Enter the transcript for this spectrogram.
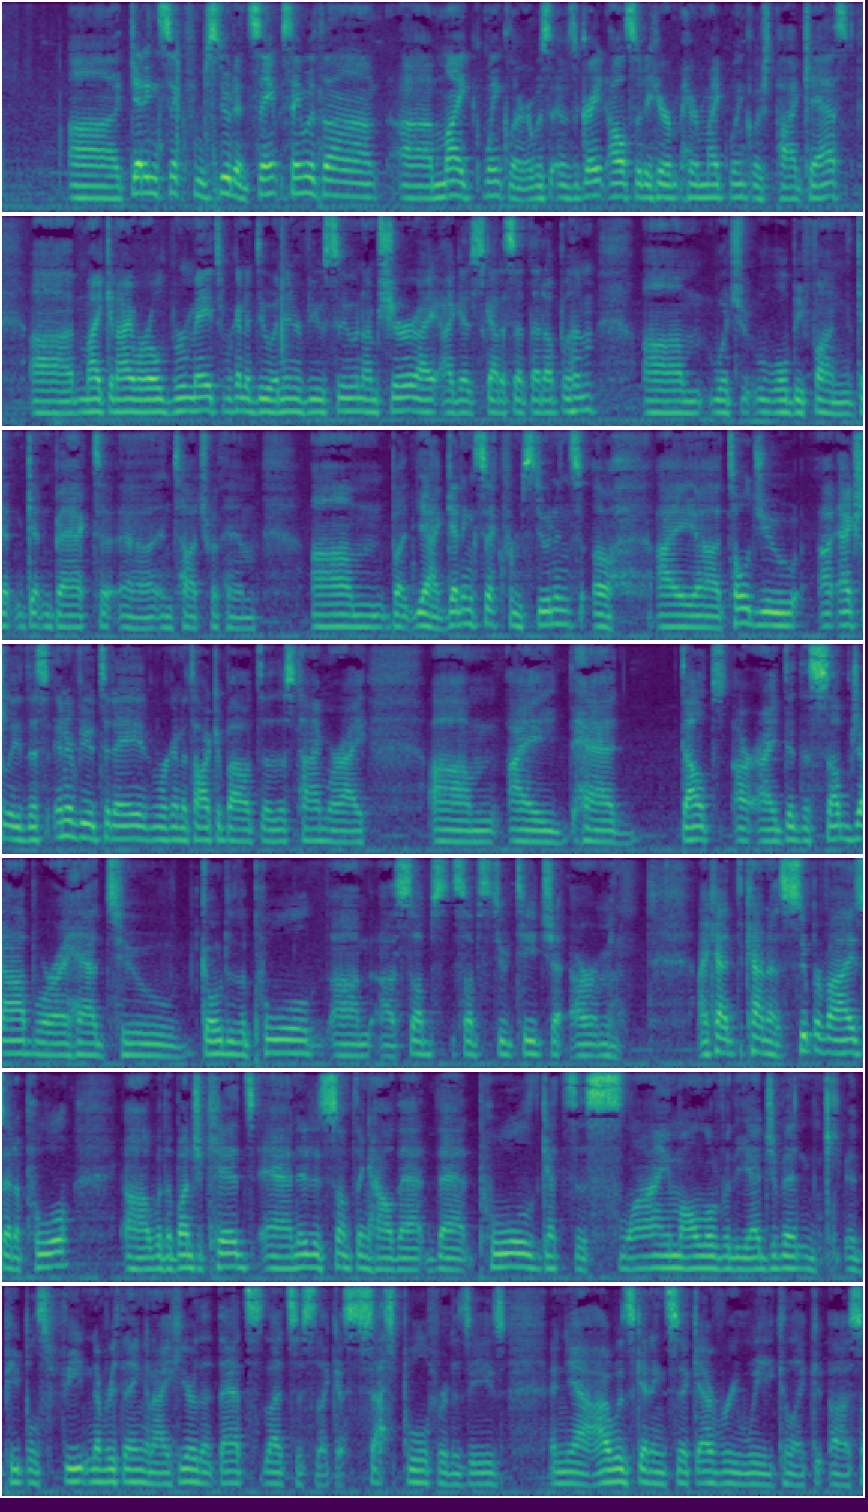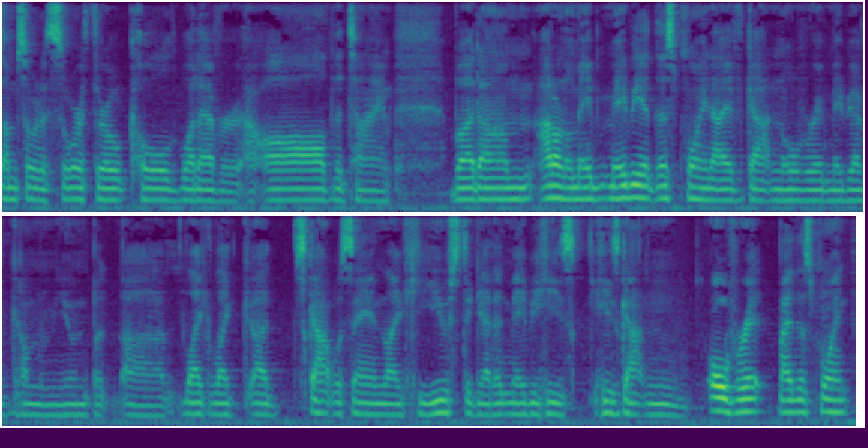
Uh, getting sick from students. Same same with uh, uh, Mike Winkler. It was it was great also to hear hear Mike Winkler's podcast. Uh, Mike and I were old roommates. We're going to do an interview soon. I'm sure. I, I just got to set that up with him, um, which will be fun. Getting getting back to uh, in touch with him. Um, but yeah, getting sick from students. Oh, I uh, told you uh, actually this interview today. We're going to talk about uh, this time where I um, I had dealt or I did the sub job where I had to go to the pool, um, a sub substitute teach or I mean, I had to kind of supervise at a pool. Uh, with a bunch of kids, and it is something how that that pool gets this slime all over the edge of it and, and people's feet and everything. And I hear that that's that's just like a cesspool for disease. And yeah, I was getting sick every week, like uh, some sort of sore throat, cold, whatever, all the time. But um, I don't know. Maybe maybe at this point I've gotten over it. Maybe I've become immune. But uh, like like uh, Scott was saying, like he used to get it. Maybe he's he's gotten over it by this point.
